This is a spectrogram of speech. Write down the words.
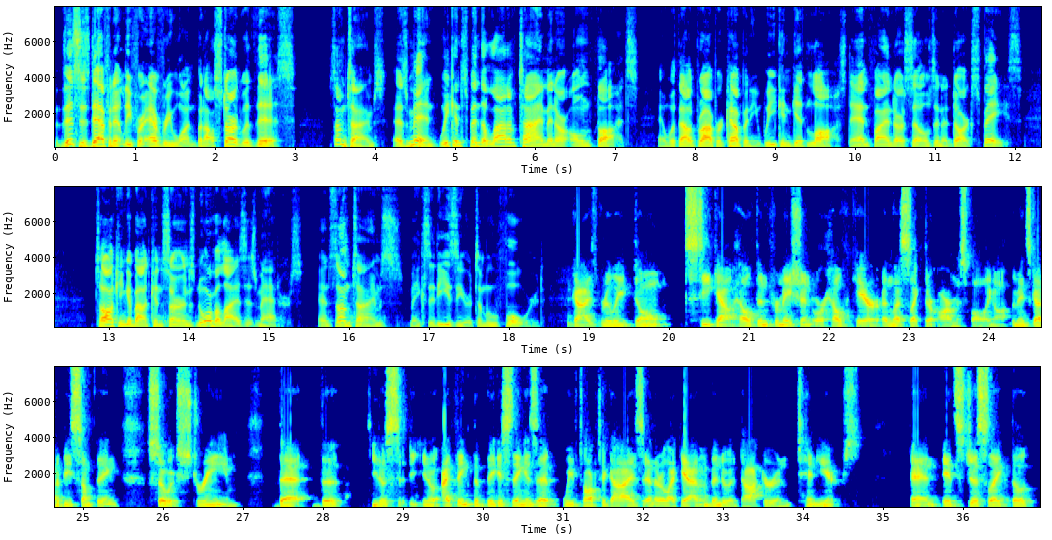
This is definitely for everyone, but I'll start with this. Sometimes, as men, we can spend a lot of time in our own thoughts, and without proper company, we can get lost and find ourselves in a dark space. Talking about concerns normalizes matters, and sometimes makes it easier to move forward. Guys really don't seek out health information or health care unless like their arm is falling off. I mean, it's got to be something so extreme that the you know, you know, I think the biggest thing is that we've talked to guys and they're like, "Yeah, I haven't been to a doctor in 10 years." And it's just like the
